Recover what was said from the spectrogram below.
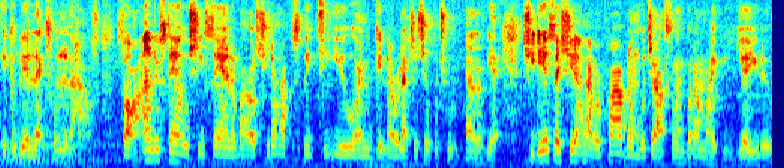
it could be the next one in the house so i understand what she's saying about she don't have to speak to you and get in a relationship with you as of yet. She did say she don't have a problem with joseline but i'm like yeah you do.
